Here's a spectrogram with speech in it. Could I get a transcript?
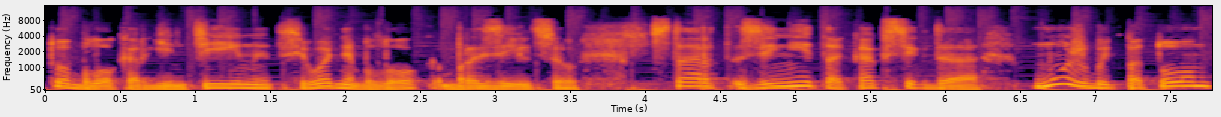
то блок Аргентины, сегодня блок бразильцев. Старт «Зенита», как всегда, может быть, потом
